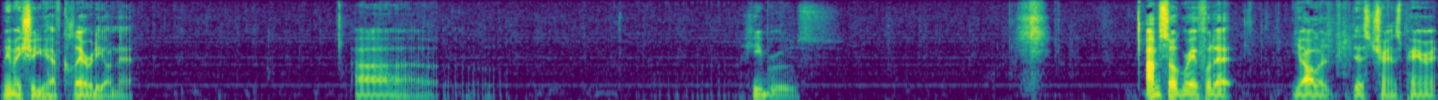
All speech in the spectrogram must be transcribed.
let me make sure you have clarity on that. Uh, Hebrews. I'm so grateful that y'all are this transparent.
